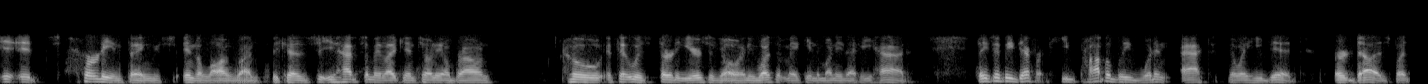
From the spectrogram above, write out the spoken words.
it, it's hurting things in the long run because you have somebody like Antonio Brown, who, if it was 30 years ago and he wasn't making the money that he had, things would be different. He probably wouldn't act the way he did or does, but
